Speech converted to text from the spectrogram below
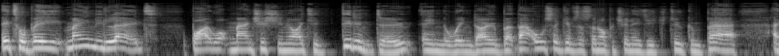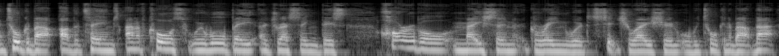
It'll be mainly led by what Manchester United didn't do in the window, but that also gives us an opportunity to compare and talk about other teams. And of course, we will be addressing this horrible Mason Greenwood situation. We'll be talking about that,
